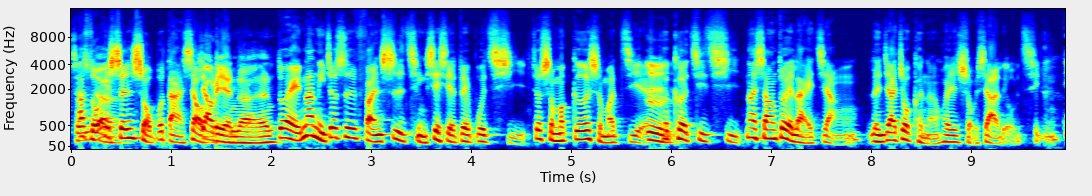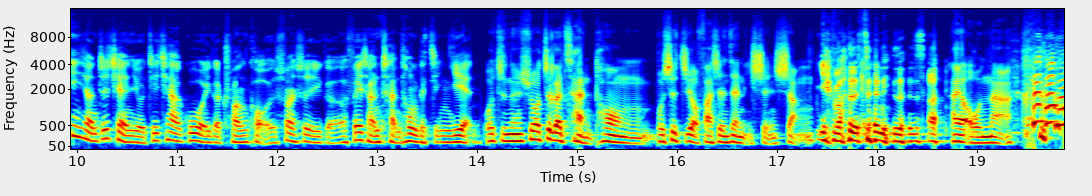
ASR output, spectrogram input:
他所谓伸手不打笑脸人，对，那你就是凡事请谢谢对不起，就什么哥什么姐，客客气气，那相对来讲，人家就可能会手下留情。印象之前有接洽过一个窗口，算是一个非常惨痛的经验。我只能说，这个惨痛不是只有发生在你身上，也发生在你身上，还有。欧娜，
